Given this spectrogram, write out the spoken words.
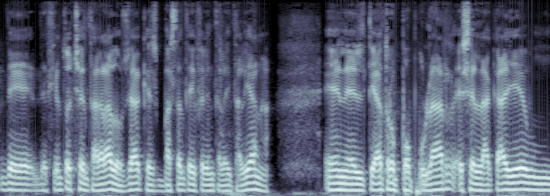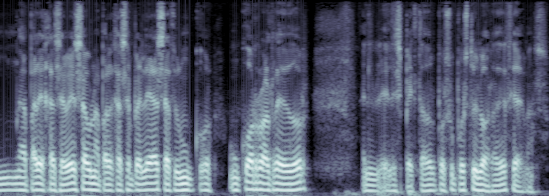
de, de 180 grados, ya que es bastante diferente a la italiana. En el teatro popular es en la calle, una pareja se besa, una pareja se pelea, se hace un, cor- un corro alrededor. El, el espectador, por supuesto, y lo agradece además.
